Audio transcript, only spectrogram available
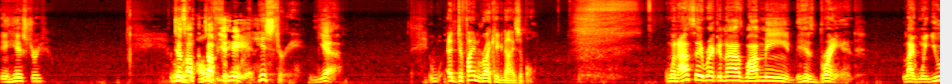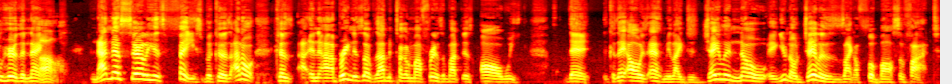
in history? Just Ooh, off the top of your head. history. Yeah. Uh, define recognizable. when I say recognizable, I mean his brand. Like when you hear the name, Oh, not necessarily his face, because I don't. Because and I bring this up because I've been talking to my friends about this all week. That because they always ask me like, does Jalen know? And you know, Jalen is like a football savant.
